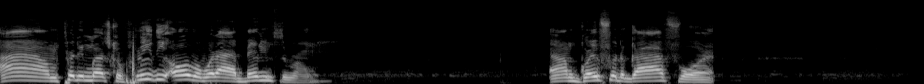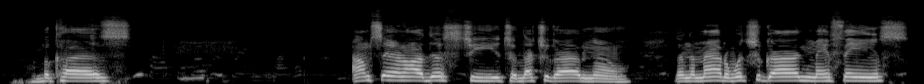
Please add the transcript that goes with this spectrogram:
I'm pretty much completely over what I've been through. And I'm grateful to God for it. Because I'm saying all this to you to let you guys know that no matter what you guys may face,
